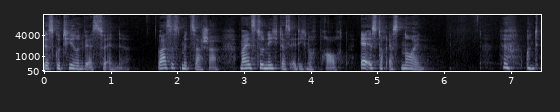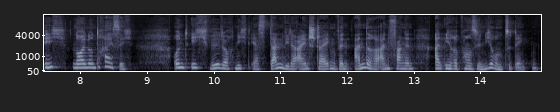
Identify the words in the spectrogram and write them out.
diskutieren wir es zu Ende. Was ist mit Sascha? Meinst du nicht, dass er dich noch braucht? Er ist doch erst neun. Und ich neununddreißig. Und ich will doch nicht erst dann wieder einsteigen, wenn andere anfangen, an ihre Pensionierung zu denken.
